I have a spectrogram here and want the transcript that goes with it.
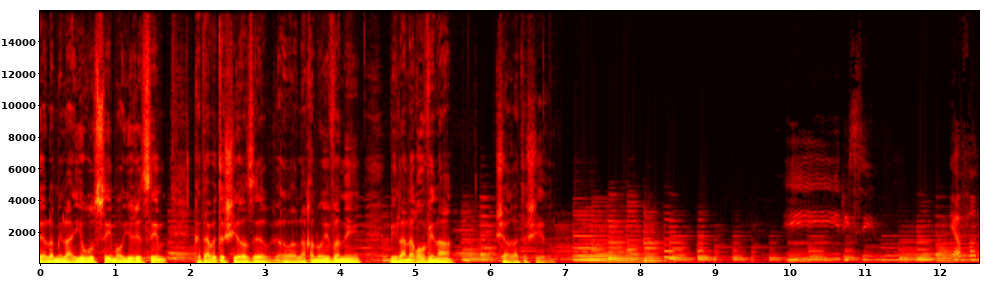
למילה אירוסים או איריסים, כתב את השיר הזה, הלחן הוא יווני, ואילנה רובינה שרה את השיר. איריסים, יפות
